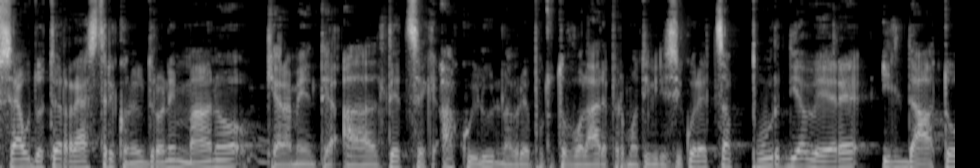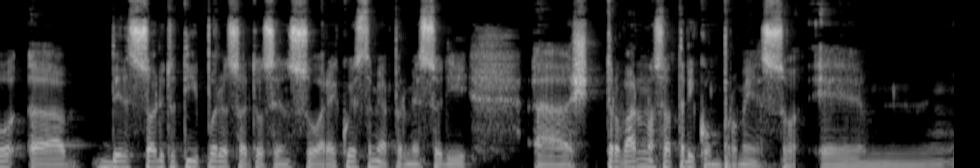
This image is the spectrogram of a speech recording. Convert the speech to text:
pseudo terrestri con il drone in mano, chiaramente a altezze a cui lui non avrebbe potuto volare per motivi di sicurezza, pur di avere il dato uh, del solito tipo, del solito sensore. Questo mi ha permesso di uh, trovare una sorta di compromesso. E, um,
